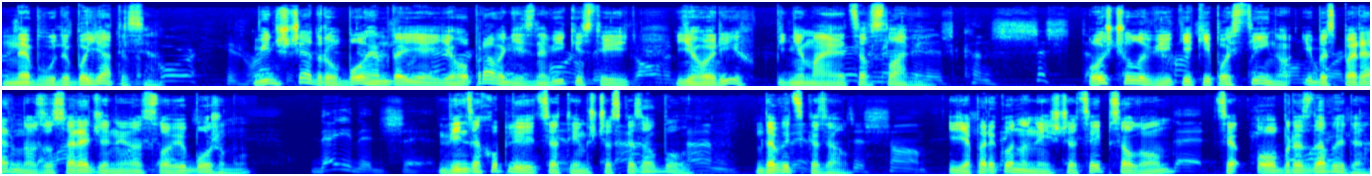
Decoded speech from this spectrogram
не буде боятися. Він щедро Богом дає, його праведність навіки стоїть, його ріг піднімається в славі. Ось чоловік, який постійно і безперервно зосереджений на Слові Божому. Він захоплюється тим, що сказав Бог. Давид сказав, я переконаний, що цей псалом це образ Давида,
